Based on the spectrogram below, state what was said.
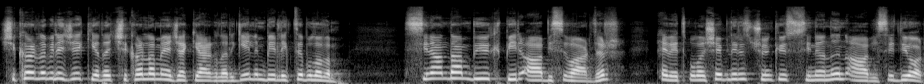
çıkarılabilecek ya da çıkarılamayacak yargıları gelin birlikte bulalım. Sinan'dan büyük bir abisi vardır. Evet ulaşabiliriz çünkü Sinan'ın abisi diyor.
